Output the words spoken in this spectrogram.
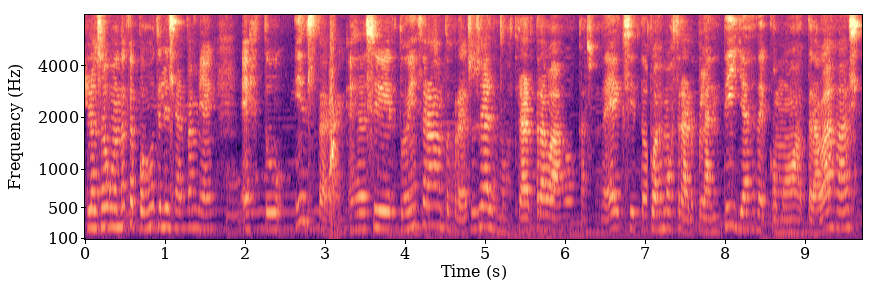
Lo segundo que puedes utilizar también es tu Instagram, es decir, tu Instagram o tus redes sociales, mostrar trabajos, casos de éxito, puedes mostrar plantillas de cómo trabajas.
